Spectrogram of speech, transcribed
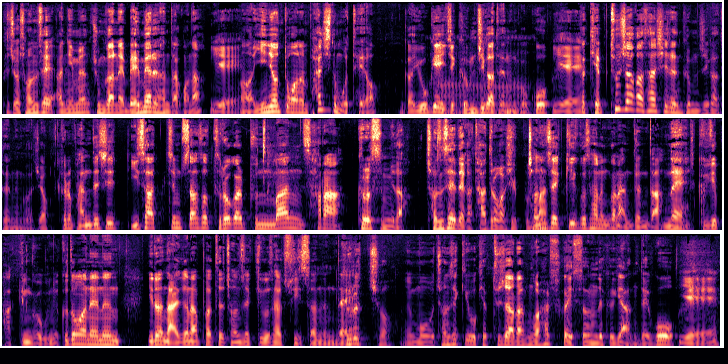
그죠 전세 아니면 중간에 매매를 한다거나 예. 어, 2년 동안은 팔지도 못해요. 그러니까 요게 이제 금지가 되는 거고 예. 그러니까 갭 투자가 사실은 금지가 되는 거죠. 그럼 반드시 이삿짐 싸서 들어갈 분만 살아. 그렇습니다. 전세대가 다 들어가실 분만 전세 끼고 사는 건 안 된다. 네. 그게 바뀐 거군요. 그동안에는 이런 낡은 아파트 전세 끼고 살 수 있었는데. 그렇죠. 뭐 전세 끼고 갭 투자라는 걸 할 수가 있었는데 그게 안 되고 예.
